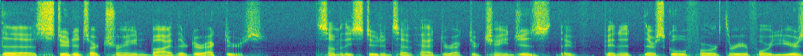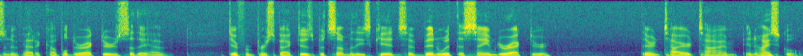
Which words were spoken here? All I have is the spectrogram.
the students are trained by their directors. Some of these students have had director changes. They've been at their school for three or four years and have had a couple directors, so they have different perspectives. But some of these kids have been with the same director their entire time in high school.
